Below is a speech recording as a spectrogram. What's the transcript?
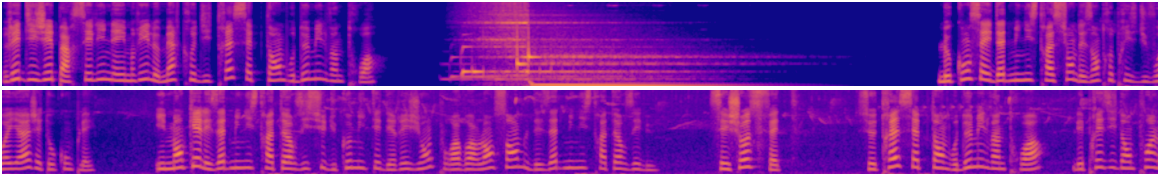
Rédigé par Céline Emery le mercredi 13 septembre 2023. Le conseil d'administration des entreprises du voyage est au complet. Il manquait les administrateurs issus du comité des régions pour avoir l'ensemble des administrateurs élus. C'est chose faite. Ce 13 septembre 2023, les présidents point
